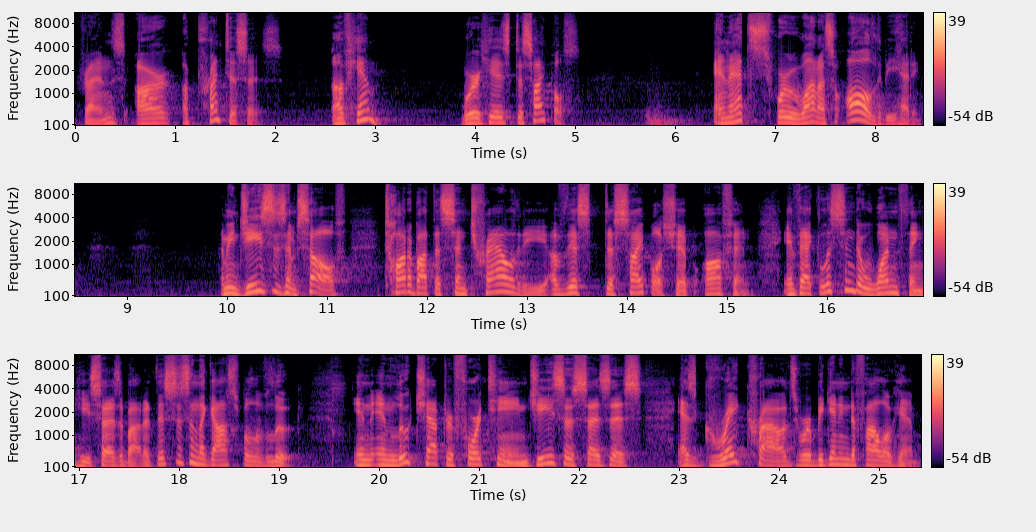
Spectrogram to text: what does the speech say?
friends, are apprentices of him. We're his disciples. And that's where we want us all to be heading. I mean, Jesus himself taught about the centrality of this discipleship often. In fact, listen to one thing he says about it. This is in the Gospel of Luke. In, in Luke chapter 14, Jesus says this as great crowds were beginning to follow him.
